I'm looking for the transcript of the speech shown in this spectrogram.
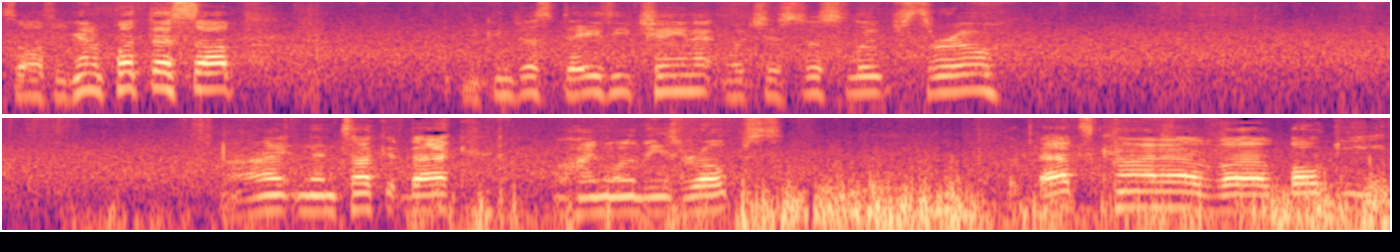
So if you're going to put this up, you can just daisy chain it, which is just loops through. Alright, and then tuck it back behind one of these ropes. But that's kind of uh, bulky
